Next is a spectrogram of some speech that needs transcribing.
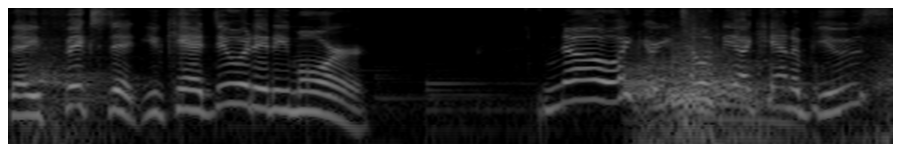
They fixed it. You can't do it anymore. No, I, are you telling me I can't abuse?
